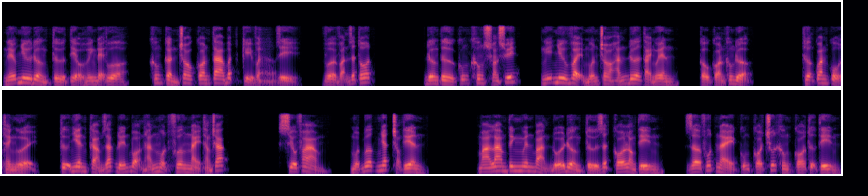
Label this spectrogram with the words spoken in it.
nếu như đường từ tiểu huynh đệ thua, không cần cho con ta bất kỳ vật gì, vừa vặn rất tốt. Đường từ cũng không xoắn xuýt, nghĩ như vậy muốn cho hắn đưa tài nguyên, cầu còn không được. Thượng quan cổ thành người, tự nhiên cảm giác đến bọn hắn một phương này thắng chắc. Siêu phàm, một bước nhất trọng tiên mà lam tinh nguyên bản đối đường từ rất có lòng tin, giờ phút này cũng có chút không có tự tin.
